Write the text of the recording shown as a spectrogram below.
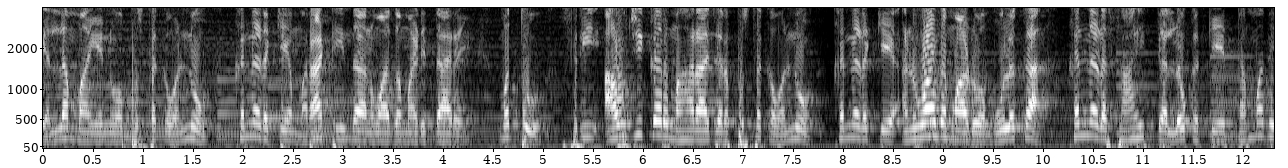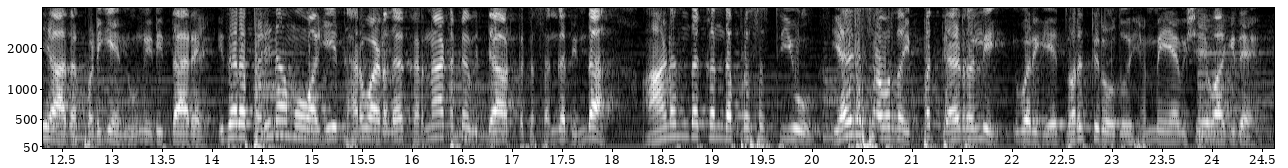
ಎಲ್ಲಮ್ಮ ಎನ್ನುವ ಪುಸ್ತಕವನ್ನು ಕನ್ನಡಕ್ಕೆ ಮರಾಠಿಯಿಂದ ಅನುವಾದ ಮಾಡಿದ್ದಾರೆ. ಮತ್ತು ಶ್ರೀ ಔಜಿಕರ್ ಮಹಾರಾಜರ ಪುಸ್ತಕವನ್ನು ಕನ್ನಡಕ್ಕೆ ಅನುವಾದ ಮಾಡುವ ಮೂಲಕ ಕನ್ನಡ ಸಾಹಿತ್ಯ ಲೋಕಕ್ಕೆ ತಮ್ಮದೇ ಆದ ಕೊಡುಗೆಯನ್ನು ನೀಡಿದ್ದಾರೆ. ಇದರ ಪರಿಣಾಮವಾಗಿ ಧಾರವಾಡದ ಕರ್ನಾಟಕ ವಿದ್ಯಾವರ್ತಕ ಸಂಘದಿಂದ ಆನಂದ ಕಂದ ಪ್ರಶಸ್ತಿಯು ಎರಡು ಸಾವಿರದ ಇಪ್ಪತ್ತೆರಡರಲ್ಲಿ ಇವರಿಗೆ ದೊರೆತಿರುವುದು ಹೆಮ್ಮೆಯ ವಿಷಯವಾಗಿದೆ.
